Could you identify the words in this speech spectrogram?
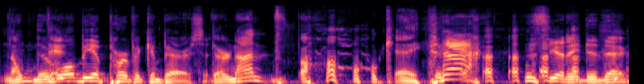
No, There won't be a perfect comparison. they're not. Oh, okay. See what I did there?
